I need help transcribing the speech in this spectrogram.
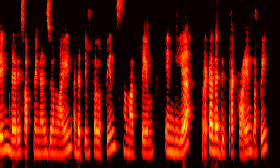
tim dari submenazon lain. Ada tim Philippines sama tim India. Mereka ada di track lain tapi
